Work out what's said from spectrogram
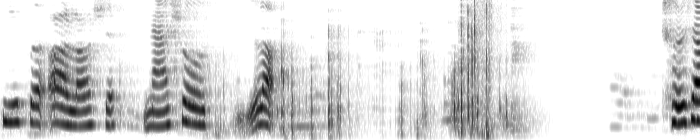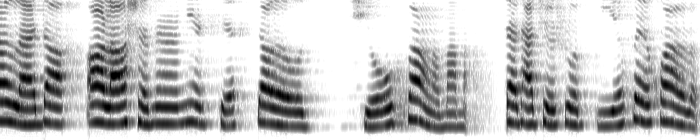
披风二郎神难受极了。丞相来到二郎神的面前，要求放了妈妈，但他却说：“别废话了，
